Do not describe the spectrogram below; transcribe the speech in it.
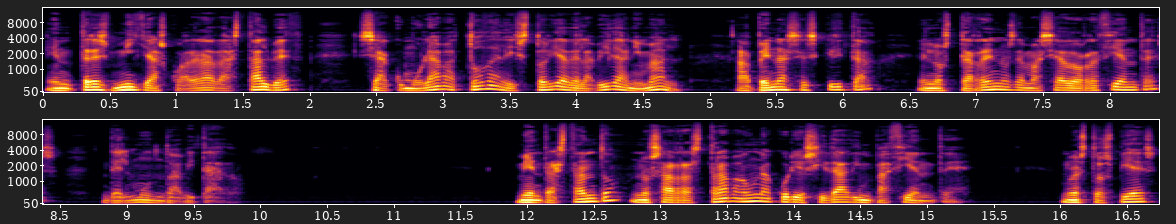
en tres millas cuadradas tal vez, se acumulaba toda la historia de la vida animal, apenas escrita en los terrenos demasiado recientes del mundo habitado. Mientras tanto, nos arrastraba una curiosidad impaciente. Nuestros pies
